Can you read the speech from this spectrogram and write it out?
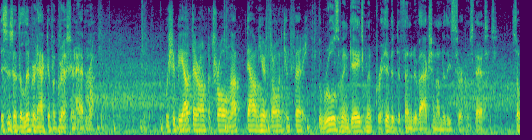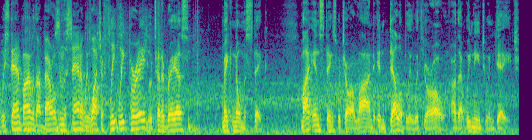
This is a deliberate act of aggression, Admiral. We should be out there on patrol, not down here throwing confetti. The rules of engagement prohibit definitive action under these circumstances. So we stand by with our barrels in the sand and we watch a Fleet Week parade? Lieutenant Reyes, make no mistake. My instincts, which are aligned indelibly with your own, are that we need to engage.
